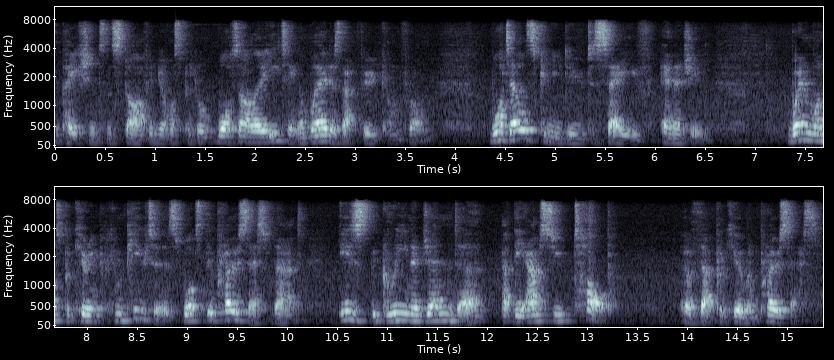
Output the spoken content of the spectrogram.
the patients and staff in your hospital? What are they eating, and where does that food come from? What else can you do to save energy? When one's procuring computers, what's the process for that? Is the green agenda at the absolute top of that procurement process?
